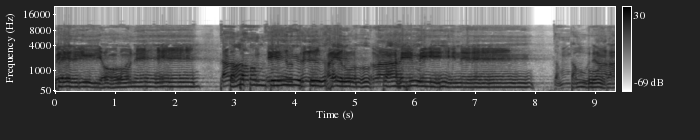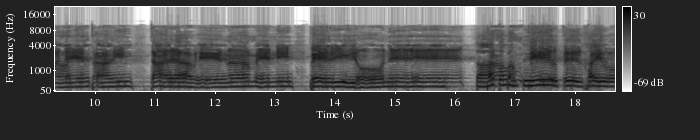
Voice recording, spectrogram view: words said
പെരിയോനെ. താപം തീർത്ത് ഖൈറുറാഹിമീനെ തമ്പുരാനെ തനി തരവേണമെനി. പെരിയോനെ താപം തീർത്ത് ഖൈറുറാഹിമീനെ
